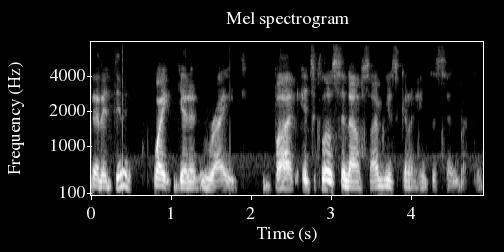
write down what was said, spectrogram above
That it didn't quite get it right, but it's close enough, so I'm just going to hit the send button.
